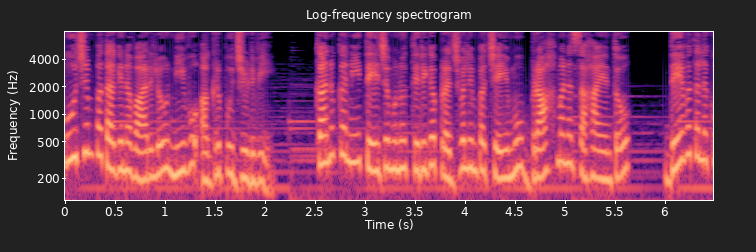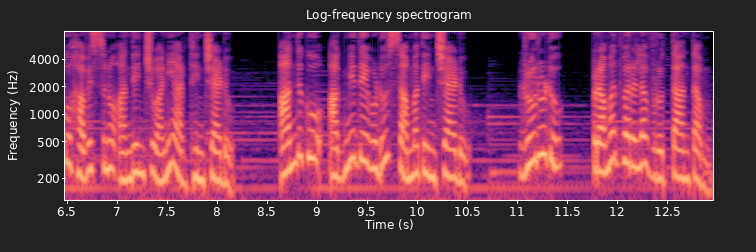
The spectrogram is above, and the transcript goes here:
పూజింపతగిన వారిలో నీవు అగ్రపూజ్యుడివి. కనుక నీ తేజమును తిరిగ ప్రజ్వలింపచేయుము బ్రాహ్మణ సహాయంతో దేవతలకు హవిస్సును అందించు అని అర్థించాడు. అందుకు అగ్నిదేవుడు సమ్మతించాడు. రురుడు ప్రమధ్వరుల వృత్తాంతం.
